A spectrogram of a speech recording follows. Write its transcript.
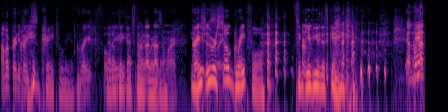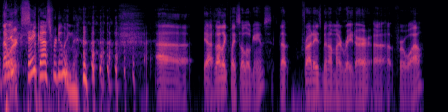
I'm a pretty big s- Gratefully. gratefully. I don't think that's the no, right that word doesn't there. work. Yeah, we, Graciously. we were so grateful to give you this game. yeah, no, that, that Thank- works. Thank us for doing that. Uh, yeah, so I like to play solo games. That Friday's been on my radar uh, for a while.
